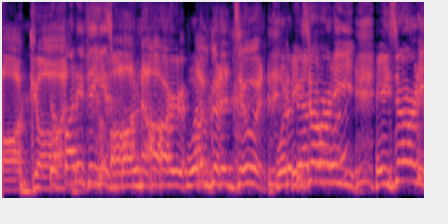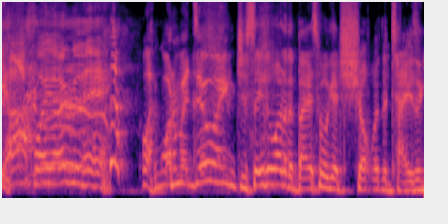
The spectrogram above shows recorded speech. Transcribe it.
Oh god! The funny thing is, oh both- no, I've got to do it. what he's about the already he's already halfway over there. like, what am I doing? Did you see the one of the baseball get shot with the taser gun?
